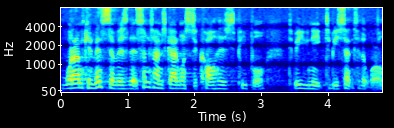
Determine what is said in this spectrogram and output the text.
what I'm convinced of is that sometimes God wants to call his people to be unique, to be sent to the world.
